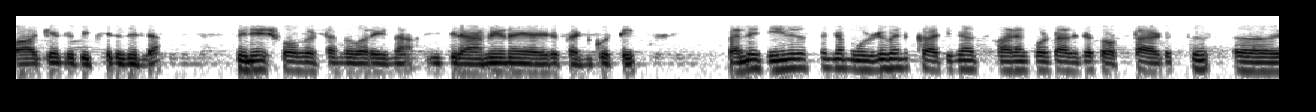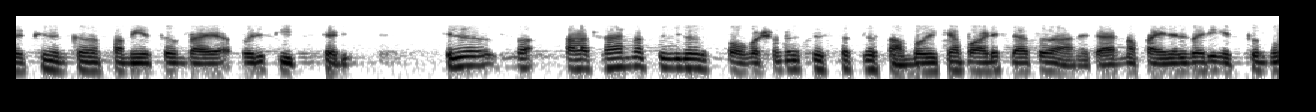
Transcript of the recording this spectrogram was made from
ഭാഗ്യം ലഭിച്ചിരുന്നില്ല. വിനേഷ് ഫോഗട്ട് എന്ന് പറയുന്ന ഈ ഗ്രാമീണയായ ഒരു പെൺകുട്ടി തന്റെ ജീവിതത്തിന്റെ മുഴുവൻ കഠിനാധ്വാനം കൊണ്ട് അതിന്റെ തൊട്ടടുത്ത് എത്തി നിൽക്കുന്ന സമയത്തുണ്ടായ ഒരു തിരിച്ചടി. ഇത് സാധാരണ സ്ഥിതിയിൽ പ്രൊഫഷണൽ സിസ്റ്റത്തിൽ സംഭവിക്കാൻ പാടില്ലാത്തതാണ്. കാരണം ഫൈനൽ വരി എത്തുന്നു.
